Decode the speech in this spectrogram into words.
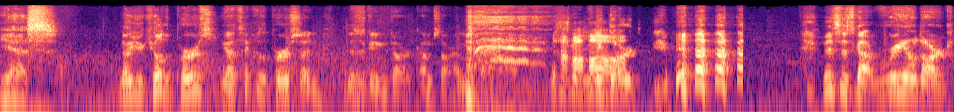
Yes. No, you kill the person. You have sex with the person. This is getting dark. I'm sorry. I'm not that This is getting really dark. this has got real dark.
